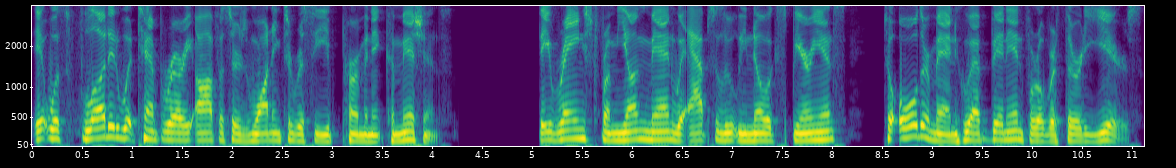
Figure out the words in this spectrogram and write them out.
It was flooded with temporary officers wanting to receive permanent commissions. They ranged from young men with absolutely no experience to older men who have been in for over 30 years.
